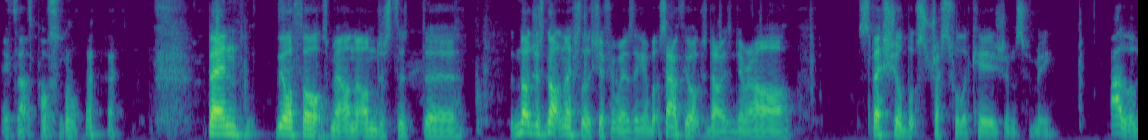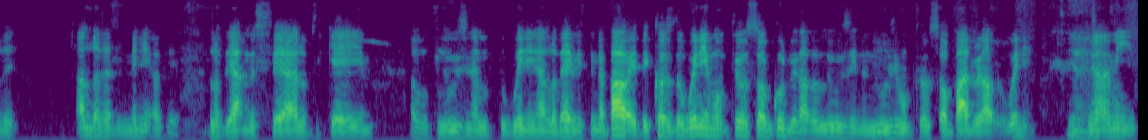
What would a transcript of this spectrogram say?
if that's possible. Ben, your thoughts, mate, on, on just the, the not just not necessarily Sheffield Wednesday game, but South Yorkshire derbies in general are special but stressful occasions for me. I love it. I love every minute of it. I love the atmosphere. I love the game. I love losing. I love the winning. I love everything about it because the winning won't feel so good without the losing, and the mm. losing won't feel so bad without the winning. Yeah. You know what I mean?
